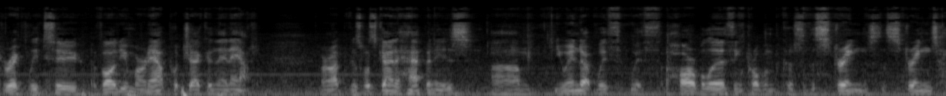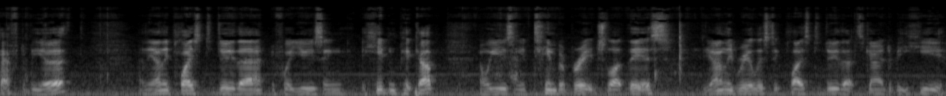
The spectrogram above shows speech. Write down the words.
directly to a volume or an output jack and then out. All right, because what's going to happen is um, you end up with, with a horrible earthing problem because of the strings. The strings have to be earthed and the only place to do that, if we're using a hidden pickup and we're using a timber bridge like this, the only realistic place to do that is going to be here.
